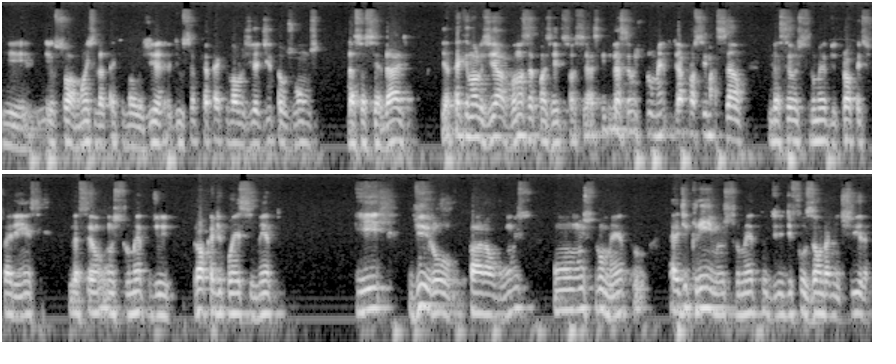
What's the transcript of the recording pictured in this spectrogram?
e eu sou amante da tecnologia, eu digo sempre que a tecnologia dita os rumos da sociedade, e a tecnologia avança com as redes sociais, que deve ser um instrumento de aproximação, deve ser um instrumento de troca de experiências, deve ser um instrumento de troca de conhecimento, e virou, para alguns, um instrumento é, de crime, um instrumento de difusão da mentira,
